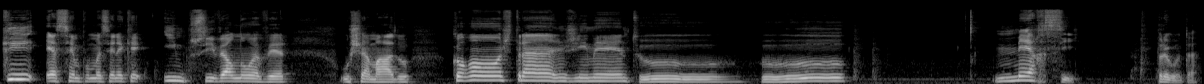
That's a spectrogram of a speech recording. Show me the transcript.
que é sempre uma cena que é impossível não haver o chamado constrangimento. Merci. Pergunta.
